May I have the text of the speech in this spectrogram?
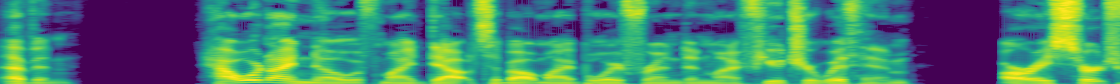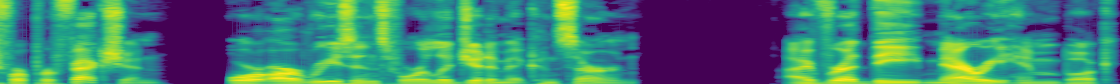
Evan, how would I know if my doubts about my boyfriend and my future with him are a search for perfection or are reasons for legitimate concern? I've read the Marry Him book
